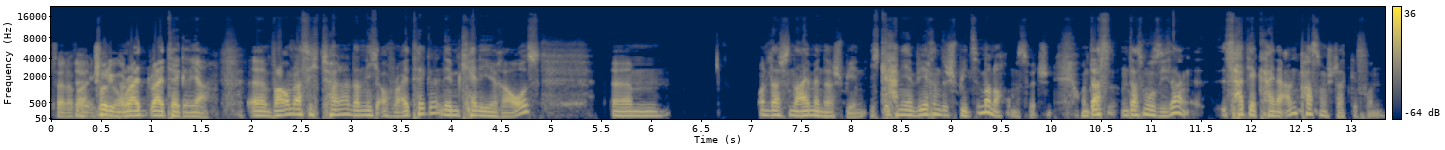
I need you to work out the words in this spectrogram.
Turner äh, Entschuldigung, right, right Tackle, ja. Äh, warum lasse ich Turner dann nicht auf Right Tackle, nehme Kelly raus ähm, und lasse Nyman da spielen? Ich kann ja während des Spiels immer noch umswitchen. Und das, und das muss ich sagen, es hat ja keine Anpassung stattgefunden.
